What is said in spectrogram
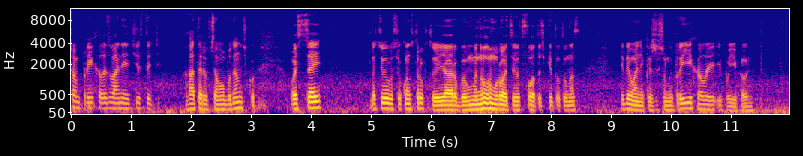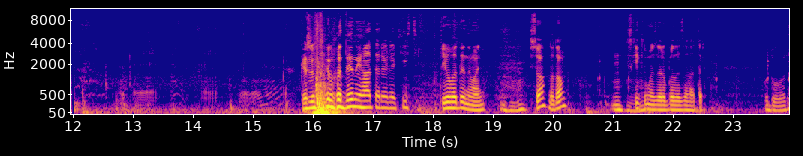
Що ми приїхали з Ванею чистити гатери в цьому будиночку. Ось цей, оцю всю конструкцію я робив в минулому році. От фоточки тут у нас. Іди Ваня каже, що ми приїхали і поїхали. Кажу, півгодини гатери для чисті. Півгодини, Вань. Все, додому? Скільки ми заробили за гатери? По долару.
